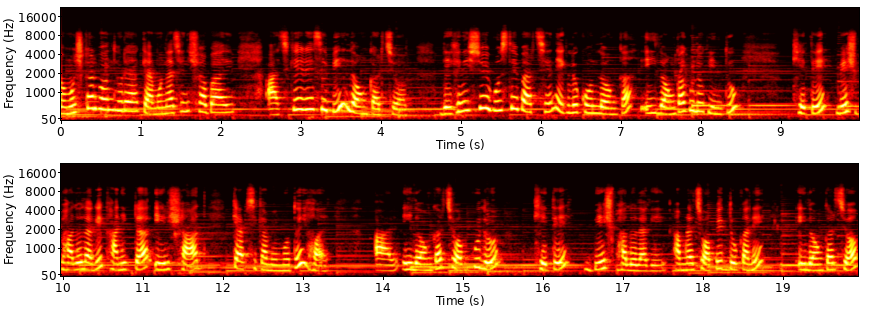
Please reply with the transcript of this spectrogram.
নমস্কার বন্ধুরা, কেমন আছেন সবাই? আজকের রেসিপি লঙ্কার চপ। দেখে নিশ্চয়ই বুঝতেই পারছেন এগুলো কোন লঙ্কা? এই লঙ্কাগুলো কিন্তু খেতে বেশ ভালো লাগে, খানিকটা এর স্বাদ ক্যাপসিকামের মতোই হয়। আর এই লঙ্কার চপগুলো খেতে বেশ ভালো লাগে। আমরা চপের দোকানে এই লঙ্কার চপ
